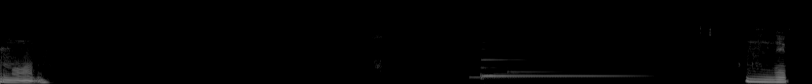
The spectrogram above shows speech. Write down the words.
Come on. Nip.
